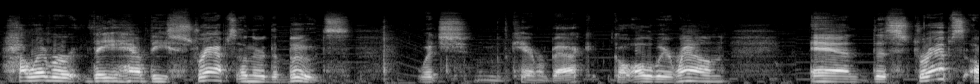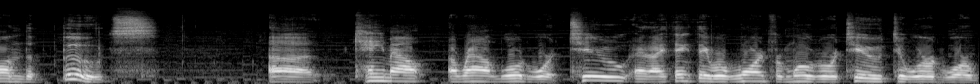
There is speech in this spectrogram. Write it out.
However, they have these straps under the boots, which, the camera back, go all the way around and the straps on the boots uh, came out around World War II, and I think they were worn from World War II to World War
